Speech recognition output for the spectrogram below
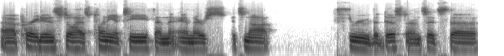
uh, Prairie Dunes still has plenty of teeth, and and there's it's not through the distance. It's the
